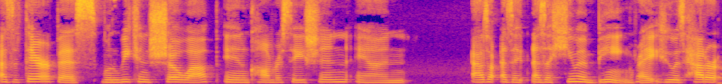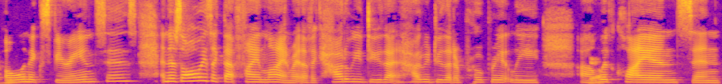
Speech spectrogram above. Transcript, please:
as a therapist, when we can show up in conversation and as a, as a as a human being, right, who has had our mm-hmm. own experiences, and there's always like that fine line, right, of like how do we do that, and how do we do that appropriately uh, yeah. with clients, and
